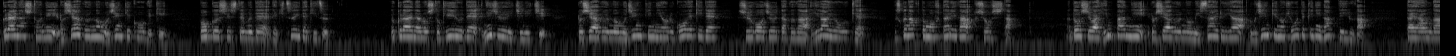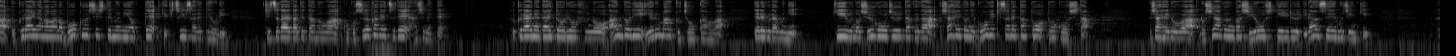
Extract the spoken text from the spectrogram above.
ウクライナ首都にロシア軍の無人機攻撃。防空システムで撃墜できず。ウクライナの首都キーウで21日ロシア軍の無人機による攻撃で集合住宅が被害を受け少なくとも2人が負傷した。同市は頻繁にロシア軍のミサイルや無人機の標的になっているが大半がウクライナ側の防空システムによって撃墜されており実害が出たのはここ数ヶ月で初めて。ウクライナ大統領府のアンドリー・イエルマーク長官はテレグラムにキーウの集合住宅がシャヘドに攻撃されたと投稿した。シャヘドはロシア軍が使用しているイラン製無人機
